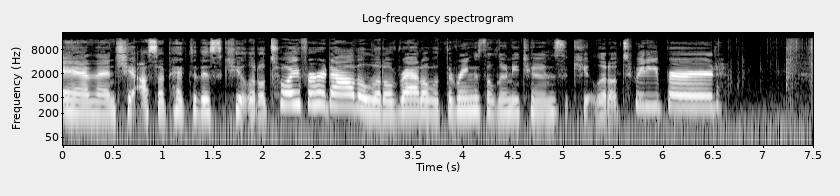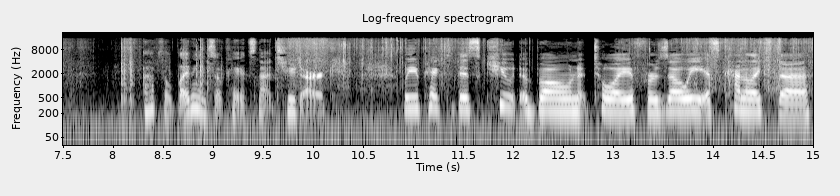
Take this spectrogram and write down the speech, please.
And then she also picked this cute little toy for her doll, the little rattle with the rings, the Looney Tunes, the cute little Tweety bird. I hope the lighting's okay, it's not too dark. We picked this cute bone toy for Zoe. It's kind of like the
